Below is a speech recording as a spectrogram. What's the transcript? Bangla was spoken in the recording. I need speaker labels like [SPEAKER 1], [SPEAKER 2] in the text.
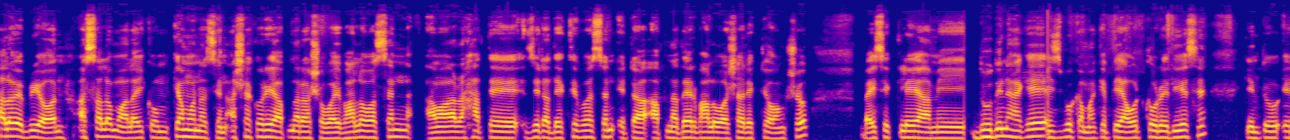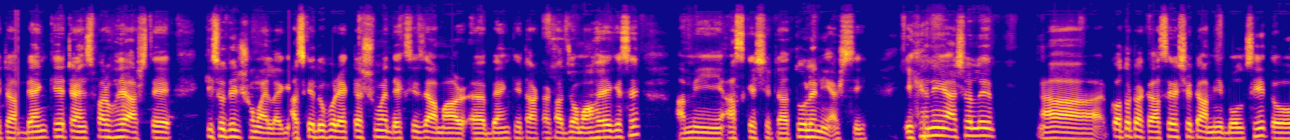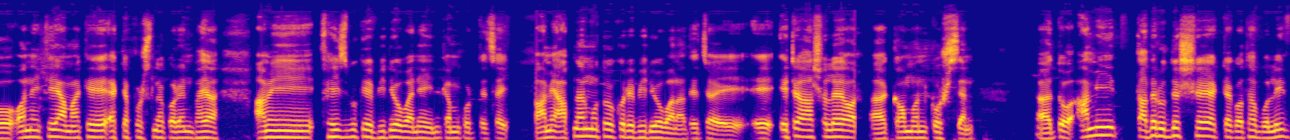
[SPEAKER 1] হ্যালো এভরিওয়ান আসসালামু আলাইকুম কেমন আছেন? আশা করি আপনারা সবাই ভালো আছেন। আমার হাতে যেটা দেখতে পাচ্ছেন, এটা আপনাদের ভালোবাসার একটি অংশ। বেসিক্যালি আমি দুদিন আগে ফেসবুক আমাকে পে আউট করে দিয়েছে, কিন্তু এটা ব্যাংকে ট্রান্সফার হয়ে আসতে কিছুদিন সময় লাগে। আজকে দুপুর একটার সময় দেখছি যে আমার ব্যাংকে টাকাটা জমা হয়ে গেছে। আমি আজকে সেটা তুলে নিয়ে আসছি। এখানে আসলে কত টাকা আছে সেটা আমি বলছি। তো অনেকে আমাকে একটা প্রশ্ন করেন, ভাইয়া, আমি ফেসবুকে ভিডিও বানিয়ে ইনকাম করতে চাই, আমি আপনার মতো করে ভিডিও বানাতে চাই এটা আসলে কমন কোশ্চেন তো আমি তাদের উদ্দেশ্যে একটা কথা বলি,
